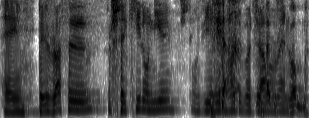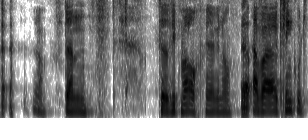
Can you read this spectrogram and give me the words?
Hey, Bill Russell, Shaquille O'Neal und wir reden heute über So Ja Morant. gekommen. Ja, dann, da sieht man auch, ja genau. Ja. Aber klingt gut.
